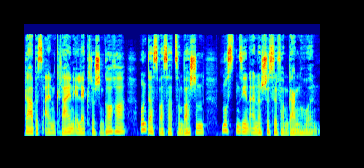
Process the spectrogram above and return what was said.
gab es einen kleinen elektrischen Kocher und das Wasser zum Waschen mussten sie in einer Schüssel vom Gang holen.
